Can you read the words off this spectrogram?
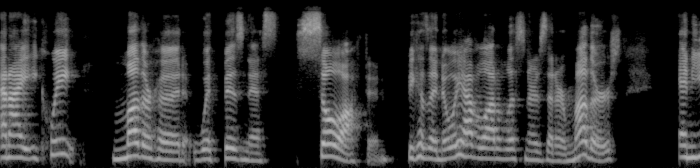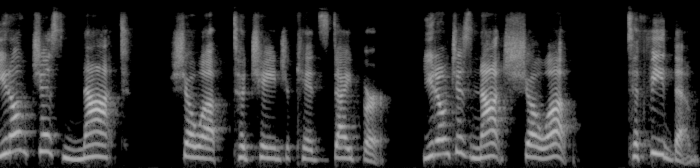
And I equate motherhood with business so often because I know we have a lot of listeners that are mothers, and you don't just not show up to change your kid's diaper. You don't just not show up to feed them.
